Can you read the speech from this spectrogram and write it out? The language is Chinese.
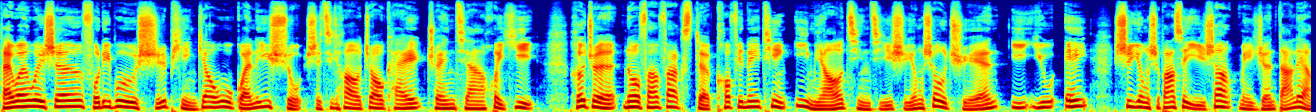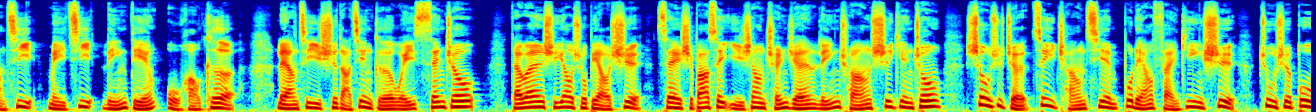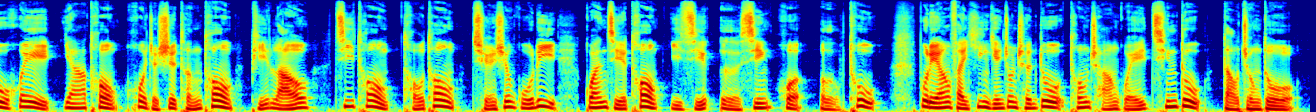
台湾卫生福利部食品药物管理署十七号召开专家会议，核准 Novavax 的 COVID-19 疫苗紧急使用授权 （EUA），适用十八岁以上，每人打两剂，每剂零点五毫克，两剂施打间隔为三周。台湾食药署表示，在十八岁以上成人临床试验中，受试者最常见不良反应是注射部位压痛，或者是疼痛、疲劳。肌痛、头痛、全身无力、关节痛以及恶心或呕吐，不良反应严重程度通常为轻度到中度。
